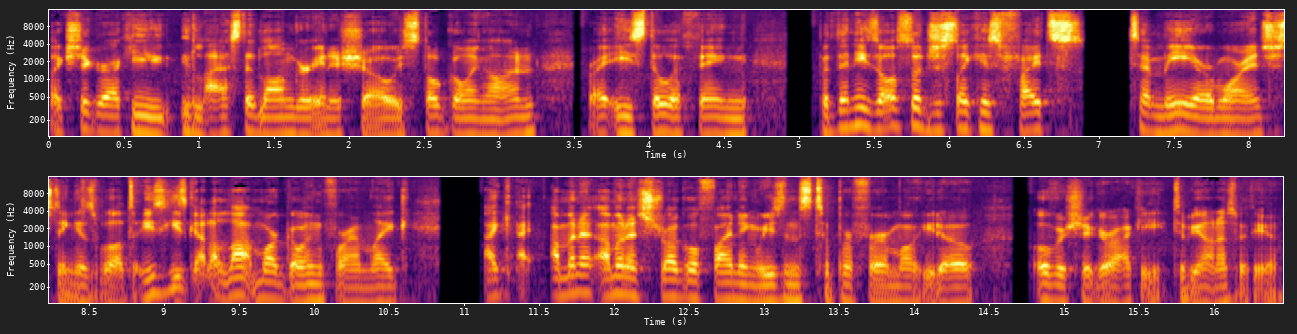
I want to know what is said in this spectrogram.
Like Shigaraki lasted longer in his show. He's still going on, right? He's still a thing. But then he's also just like his fights to me are more interesting as well. He's he's got a lot more going for him. Like I, I I'm gonna I'm gonna struggle finding reasons to prefer Mojito over Shigaraki. To be honest with you.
